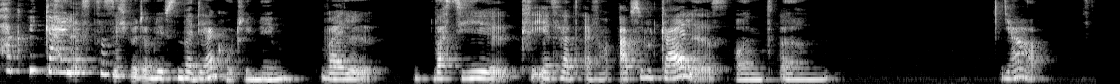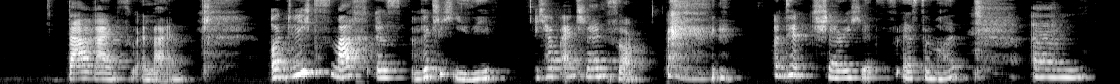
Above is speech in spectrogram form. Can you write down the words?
fuck, wie geil ist das? Ich würde am liebsten bei deren Coaching nehmen, weil was sie kreiert hat, einfach absolut geil ist. Und ähm, ja, da rein zu allein. Und wie ich das mache, ist wirklich easy. Ich habe einen kleinen Song. und den share ich jetzt das erste Mal. Ähm,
